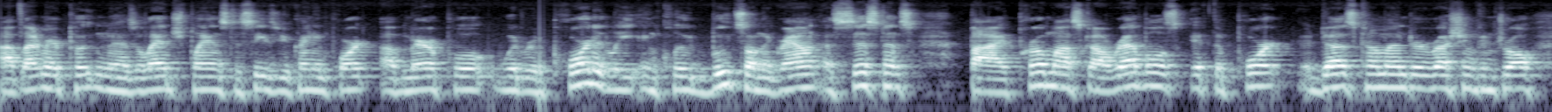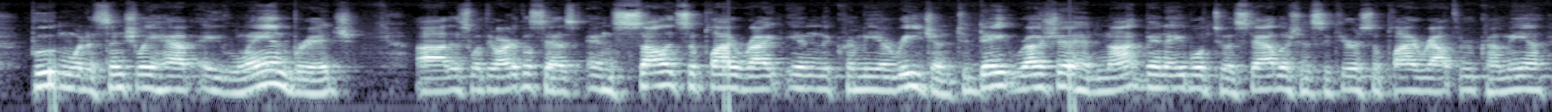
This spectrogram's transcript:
Uh, Vladimir Putin has alleged plans to seize the Ukrainian port of Mariupol would reportedly include boots on the ground assistance by pro-Moscow rebels. If the port does come under Russian control, Putin would essentially have a land bridge, uh, this is what the article says, and solid supply right in the Crimea region. To date, Russia had not been able to establish a secure supply route through Crimea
